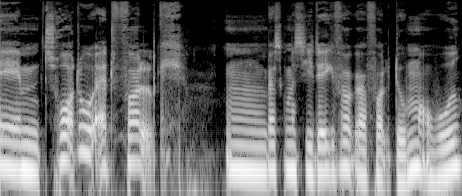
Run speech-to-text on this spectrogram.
Øhm, tror du, at folk... Mm, hvad skal man sige? Det er ikke for at gøre folk dumme overhovedet.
